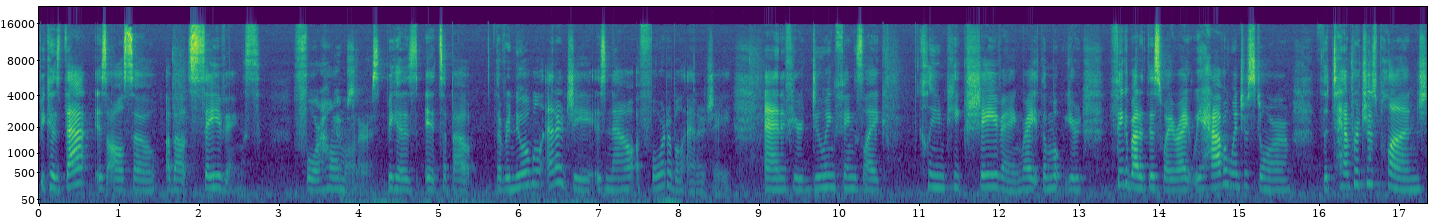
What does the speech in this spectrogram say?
because that is also about savings for homeowners because it's about the renewable energy is now affordable energy. And if you're doing things like clean peak shaving, right? The you're think about it this way, right? We have a winter storm, the temperatures plunge,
